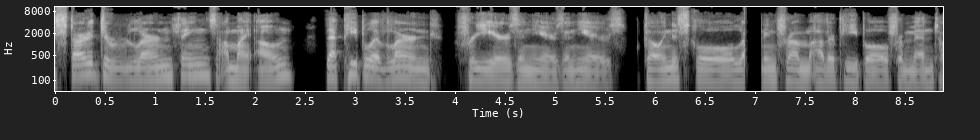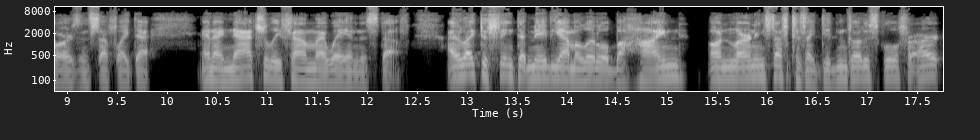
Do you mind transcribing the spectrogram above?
started to learn things on my own that people have learned for years and years and years, going to school, learning from other people, from mentors and stuff like that. And I naturally found my way in this stuff. I like to think that maybe I'm a little behind on learning stuff because I didn't go to school for art.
